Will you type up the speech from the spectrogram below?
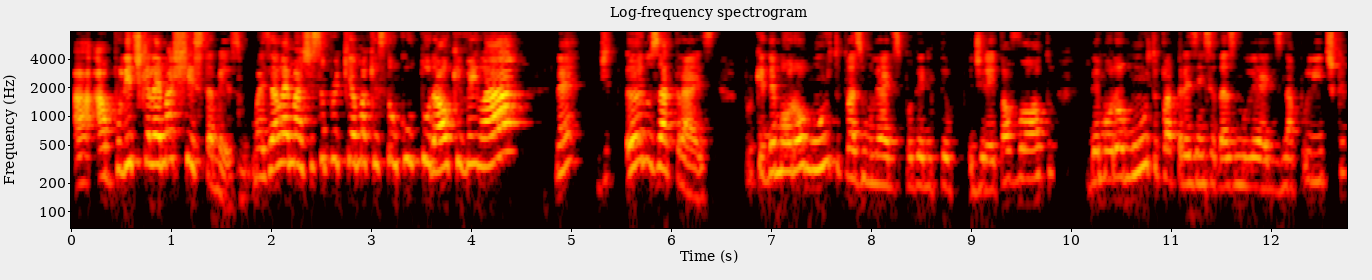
a, a política é machista mesmo, mas ela é machista porque é uma questão cultural que vem lá né, de anos atrás, porque demorou muito para as mulheres poderem ter direito ao voto, demorou muito para a presença das mulheres na política,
